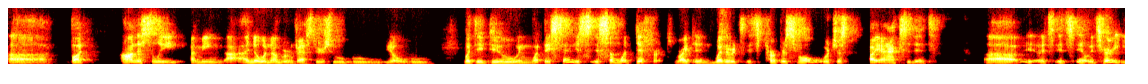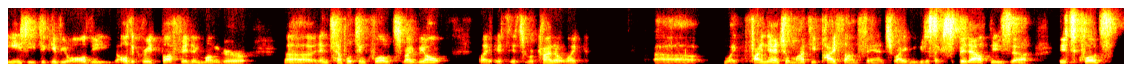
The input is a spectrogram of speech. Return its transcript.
Uh, but honestly, I mean, I know a number of investors who who you know who what they do and what they say is, is somewhat different, right? And whether it's it's purposeful or just by accident, uh, it's it's you know it's very easy to give you all the all the great Buffett and Munger uh, and Templeton quotes, right? We all like it's it's we're kind of like uh, like financial Monty Python fans, right? We could just like spit out these uh, these quotes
